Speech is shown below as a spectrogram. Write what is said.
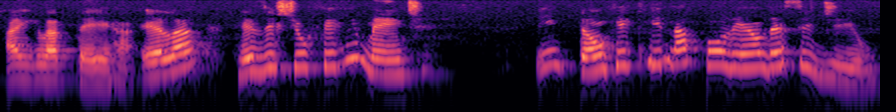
a Inglaterra, ela resistiu firmemente. Então o que, que Napoleão decidiu?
